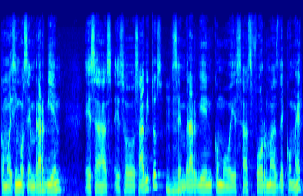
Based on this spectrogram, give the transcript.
como decimos, sembrar bien esas, esos hábitos, sembrar bien como esas formas de comer.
